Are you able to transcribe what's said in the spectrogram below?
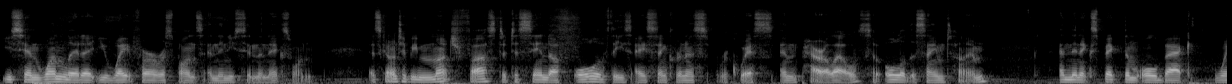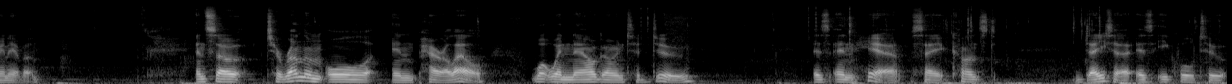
You send one letter, you wait for a response, and then you send the next one. It's going to be much faster to send off all of these asynchronous requests in parallel, so all at the same time, and then expect them all back whenever. And so to run them all in parallel, what we're now going to do is in here say const data is equal to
